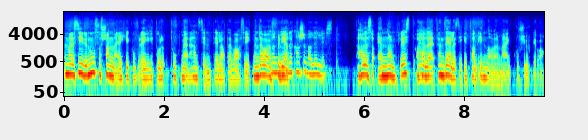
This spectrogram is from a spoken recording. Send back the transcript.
Men når jeg sier det nå, så skjønner jeg ikke hvorfor jeg ikke tok, mer hensyn til at jeg var syk. Men det var jo Men du fordi hadde at kanskje veldig lyst? Jeg hadde så enormt lyst, og hadde fremdeles ikke tatt inn over meg hvor sjuk jeg var.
